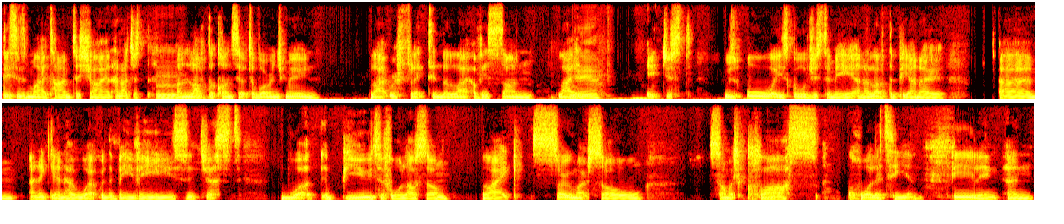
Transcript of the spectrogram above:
this is my time to shine. And I just Mhm. I love the concept of Orange Moon, like reflecting the light of his sun. Like Yeah. it just was always gorgeous to me and i loved the piano um, and again her work with the bvs it just what a beautiful love song. Like so much soul so much class quality and feeling and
